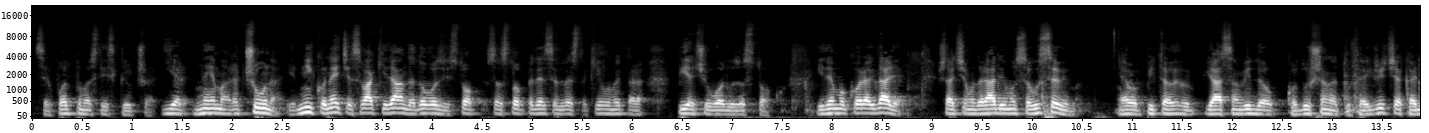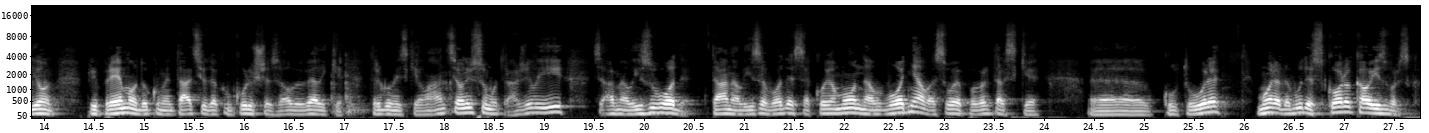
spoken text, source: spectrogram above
se u potpunosti isključuje. Jer nema računa, jer niko neće svaki dan da dovozi stop, sa 150-200 km pijaću vodu za stoku. Idemo korak dalje. Šta ćemo da radimo sa usevima? Evo, pita, ja sam video kod Dušana Tufegđića, kad je on pripremao dokumentaciju da konkuriše za ove velike trgovinske lance, oni su mu tražili i analizu vode. Ta analiza vode sa kojom on navodnjava svoje povrtarske e, kulture, mora da bude skoro kao izvorska.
